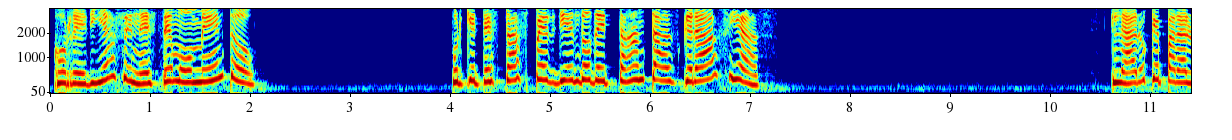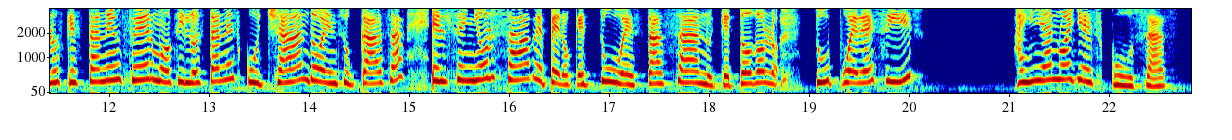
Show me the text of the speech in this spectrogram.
correrías en este momento. Porque te estás perdiendo de tantas gracias. Claro que para los que están enfermos y lo están escuchando en su casa, el Señor sabe, pero que tú estás sano y que todo lo tú puedes ir. Ahí ya no hay excusas.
